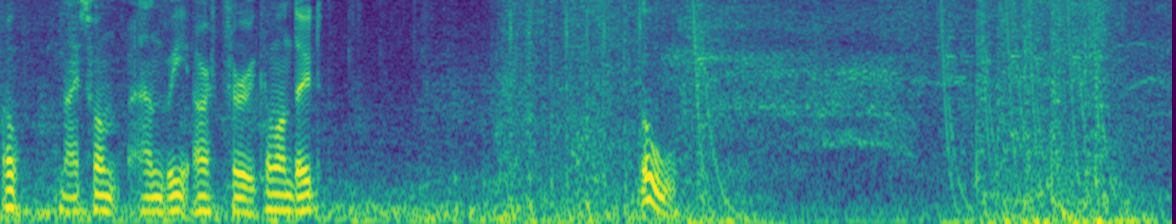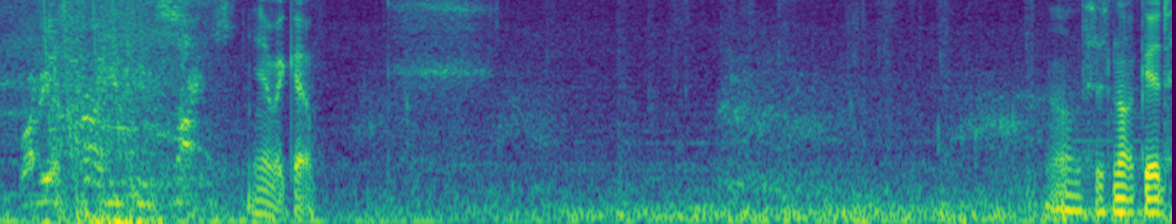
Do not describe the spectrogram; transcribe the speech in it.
Oh, nice one. And we are through. Come on, dude. Oh, sight. there we go. Oh, this is not good.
